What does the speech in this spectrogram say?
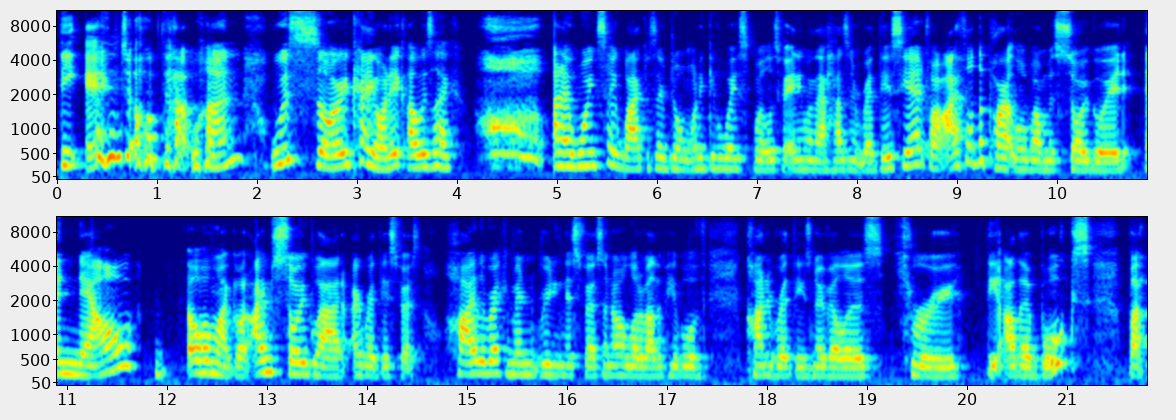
the end of that one was so chaotic. I was like, and I won't say why because I don't want to give away spoilers for anyone that hasn't read this yet. But I thought the Pirate Lord one was so good. And now, oh my god, I'm so glad I read this first. Highly recommend reading this first. I know a lot of other people have kind of read these novellas through the other books. But,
